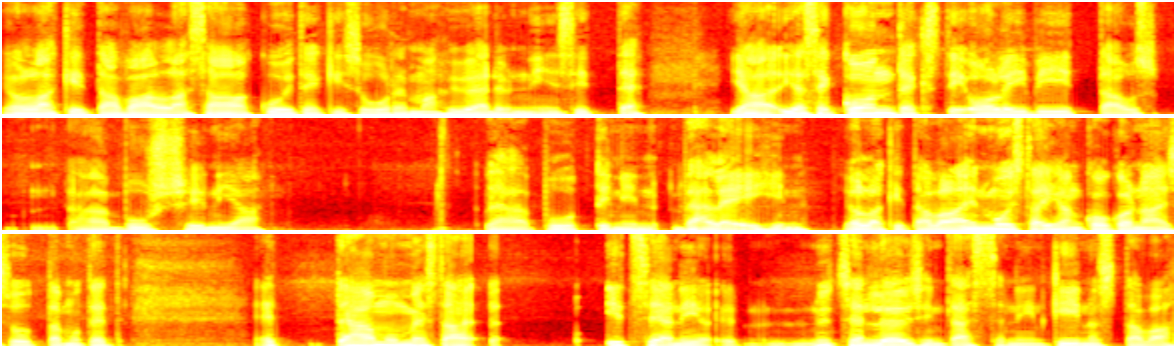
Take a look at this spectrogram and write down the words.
jollakin tavalla saa kuitenkin suuremman hyödyn, niin sitten, ja, ja se konteksti oli viittaus äh, Bushin ja äh, Putinin väleihin jollakin tavalla. En muista ihan kokonaisuutta, mutta et, et tämä on mun mielestä itseäni nyt sen löysin tässä, niin kiinnostava,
